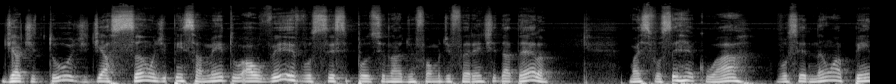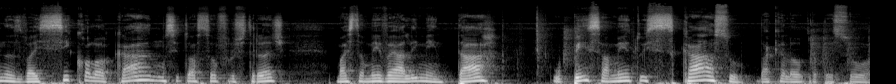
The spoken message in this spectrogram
de atitude, de ação, de pensamento ao ver você se posicionar de uma forma diferente da dela. Mas se você recuar, você não apenas vai se colocar numa situação frustrante, mas também vai alimentar o pensamento escasso daquela outra pessoa.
